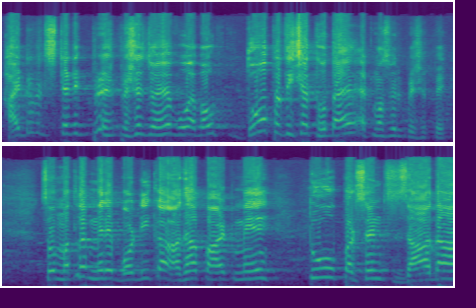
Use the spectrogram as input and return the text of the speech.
हाइड्रोस्टेटिक प्रेशर जो है वो अबाउट दो प्रतिशत होता है एटमोस्फेरिक प्रेशर पे। सो so, मतलब मेरे बॉडी का आधा पार्ट में टू परसेंट ज़्यादा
